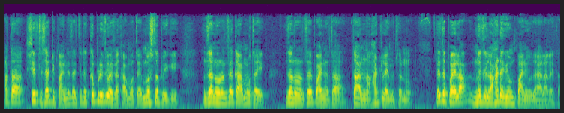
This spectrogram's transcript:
आता शेतीसाठी पाणी येत आहे. तिथे कपडे धुवायचं काम होत आहे मस्तपैकी. जनावरांचं काम होत आहे. जनावरांचा पाण्याचा ताण हटला आहे मित्रांनो. नाही तर पहिला नदीला हांडं घेऊन पाणी जायला लागायचा.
